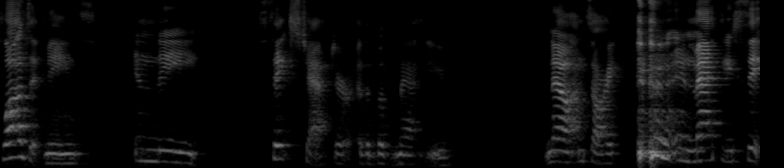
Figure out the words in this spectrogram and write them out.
closet means in the sixth chapter of the book of Matthew. No, I'm sorry, in Matthew 6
